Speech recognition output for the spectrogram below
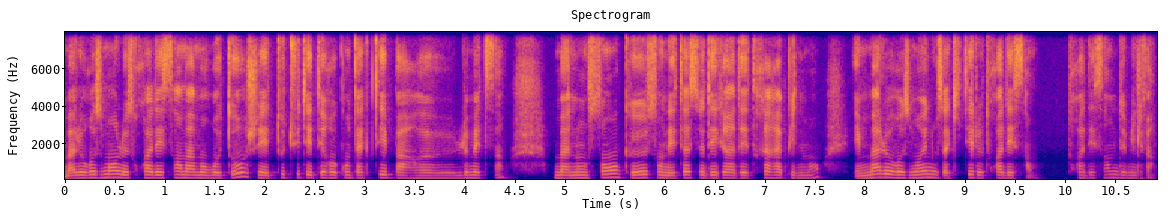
Malheureusement, le 3 décembre, à mon retour, j'ai tout de suite été recontactée par euh, le médecin, m'annonçant que son état se dégradait très rapidement. Et malheureusement, il nous a quittés le 3 décembre, 3 décembre 2020.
